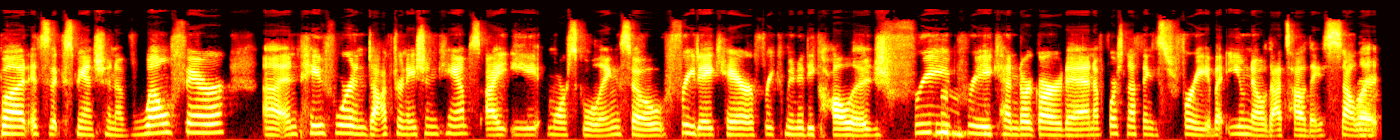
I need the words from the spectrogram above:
but it's the expansion of welfare uh, and paid for indoctrination camps i.e more schooling so free daycare free community college free Mhm. pre-kindergarten of course nothing's free but you know that's how they sell Right. it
